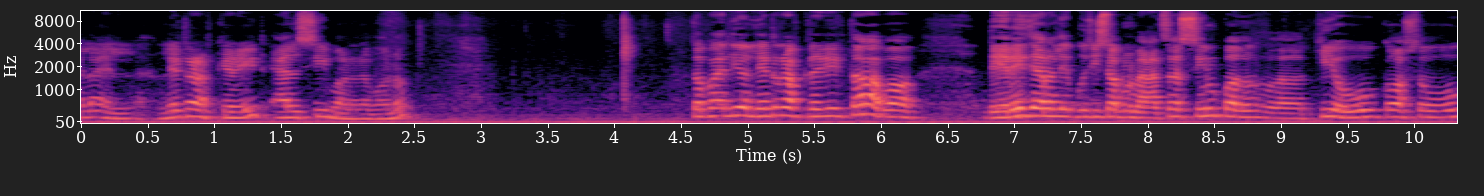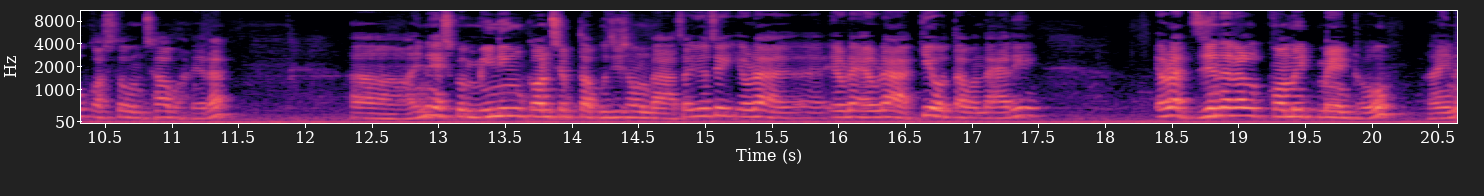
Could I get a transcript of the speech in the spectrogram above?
यसलाई लेटर अफ क्रेडिट एलसी भनेर भनौँ। तपाईँले यो लेटर अफ क्रेडिट त अब धेरैजनाले बुझिसक्नु भएको छ सिम्पल के हो कसो हो कस्तो हुन्छ भनेर। होइन यसको मिनिङ कन्सेप्ट त बुझिसक्नु भएको छ। यो चाहिँ एउटा एउटा एउटा के हो त भन्दाखेरि एउटा जेनरल कमिटमेन्ट हो होइन?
